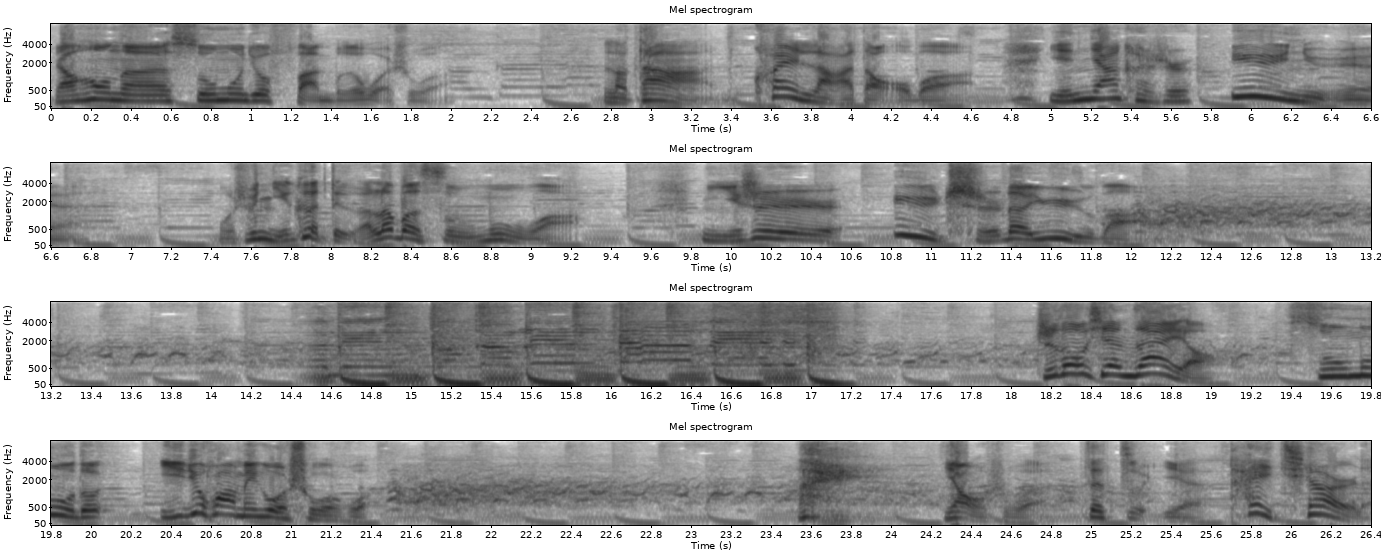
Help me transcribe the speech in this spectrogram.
然后呢，苏木就反驳我说：“老大，快拉倒吧，人家可是玉女。”我说你可得了吧，苏木啊，你是浴池的浴吧？直到现在呀，苏木都一句话没给我说过。哎，要说这嘴呀，太欠了。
